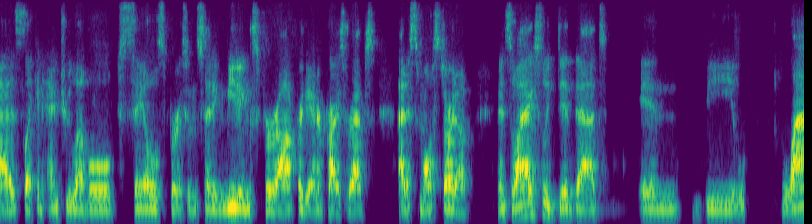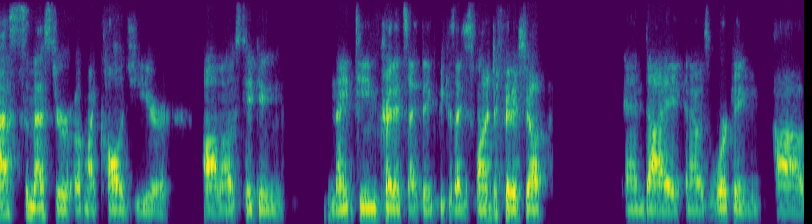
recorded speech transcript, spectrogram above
as like an entry level salesperson, setting meetings for uh, for the enterprise reps at a small startup. And so I actually did that in the last semester of my college year. Um, I was taking 19 credits, I think, because I just wanted to finish up. And I and I was working uh,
